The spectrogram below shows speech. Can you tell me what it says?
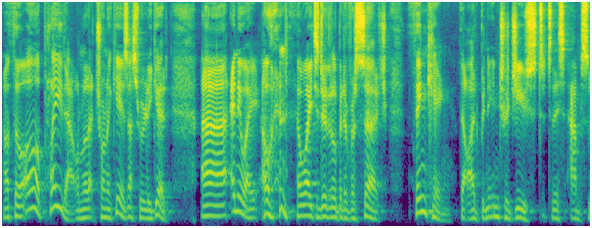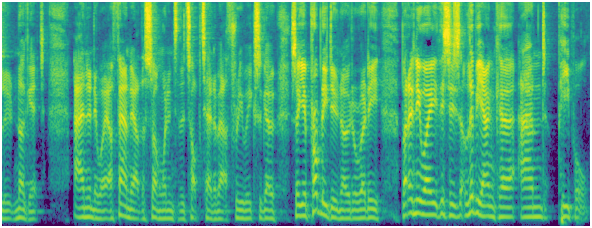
I thought, oh, I'll play that on electronic ears, that's really good. Uh, anyway, I went away to do a little bit of research, thinking that I'd been introduced to this absolute nugget. And anyway, I found out the song went into the top 10 about three weeks ago, so you probably do know it already. But anyway, this is Libianca and people.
